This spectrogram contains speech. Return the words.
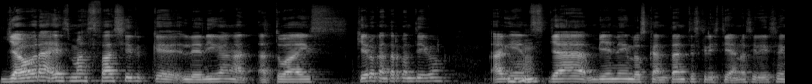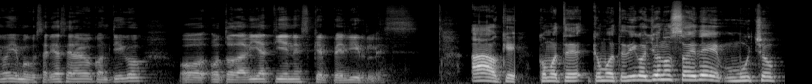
Y ahora es más fácil que le digan a, a Twice, quiero cantar contigo. Alguien ya vienen los cantantes cristianos y le dicen, oye, me gustaría hacer algo contigo, o, o todavía tienes que pedirles. Ah, ok. Como te, como te digo, yo no soy de mucho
